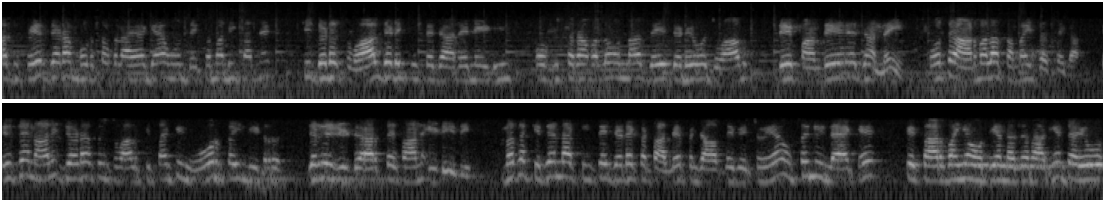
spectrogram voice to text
ਅੱਜ ਫਿਰ ਜਿਹੜਾ ਮੁੜ ਤੋਂ ਬੁਲਾਇਆ ਗਿਆ, ਹੁਣ ਦੇਖਣ ਵਾਲੀ ਗੱਲ ਹੈ ਕਿ ਜਿਹੜੇ ਸਵਾਲ ਜਿਹੜੇ ਕੀਤੇ ਜਾ ਰਹੇ ਨੇ ਈਡੀ ਆਫਿਸਰਾਂ ਵੱਲੋਂ ਉਹਨਾਂ ਦੇ ਜਿਹੜੇ ਉਹ ਜਵਾਬ ਦੇ ਪਾਉਂਦੇ ਨੇ ਜਾਂ ਨਹੀਂ, ਉਹ ਤੇ ਆਉਣ ਵਾਲਾ ਸਮਾਂ ਹੀ ਦੱਸੇਗਾ। ਇਸ ਦੇ ਨਾਲ ਹੀ ਜਿਹੜਾ ਤੁਸੀਂ ਸਵਾਲ ਕੀਤਾ ਕਿ ਹੋਰ ਕਈ ਲੀਡਰ ਜਿਹੜੇ ਰਿਟਾਇਰ ਤੇ ਸਨ ਈਡੀ ਦੀ, ਮਤਲਬ ਕਿਤੇ ਨਾ ਕਿਤੇ ਜਿਹੜੇ ਘਟਾਲੇ ਪੰਜਾਬ ਦੇ ਵਿੱਚ ਹੋਏ ਆ, ਉਸੇ ਨੂੰ ਲੈ ਕੇ ਕਿ ਕਾਰਵਾਈਆਂ ਹੁੰਦੀਆਂ ਨਜ਼ਰ ਆ ਰਹੀਆਂ, ਚਾਹੇ ਉਹ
